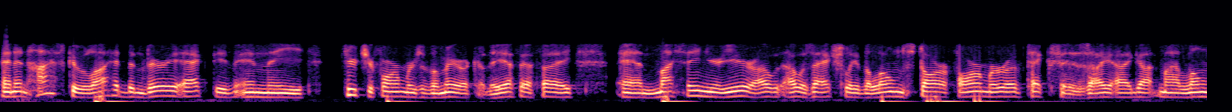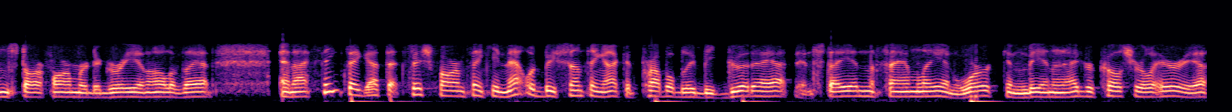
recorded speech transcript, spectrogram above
and in high school, I had been very active in the Future Farmers of America, the FFA, and my senior year, I, w- I was actually the Lone Star Farmer of Texas. I, I got my Lone Star Farmer degree and all of that. And I think they got that fish farm thinking that would be something I could probably be good at and stay in the family and work and be in an agricultural area.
